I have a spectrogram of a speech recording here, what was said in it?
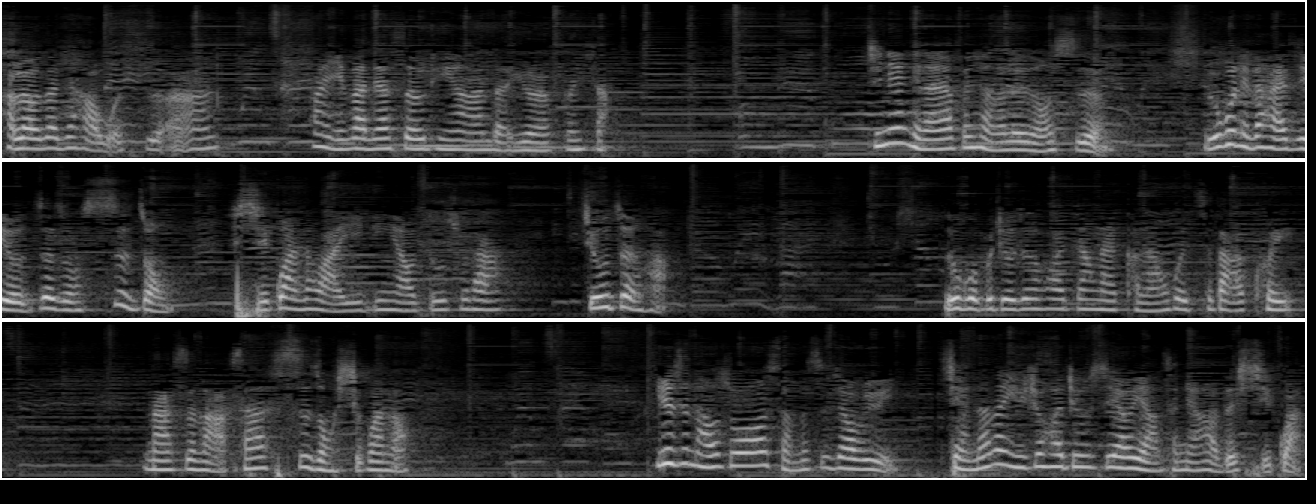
Hello，大家好，我是安安，欢迎大家收听安安的育儿分享。今天给大家分享的内容是，如果你的孩子有这种四种习惯的话，一定要督促他纠正哈。如果不纠正的话，将来可能会吃大亏。那是哪三四种习惯呢？叶圣陶说：“什么是教育？简单的一句话，就是要养成良好的习惯。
